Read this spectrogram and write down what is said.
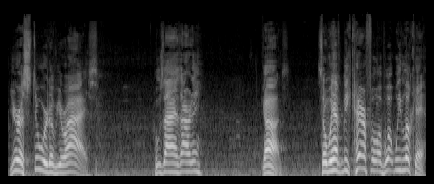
You're a steward of your eyes. Whose eyes are they? God's. So we have to be careful of what we look at.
